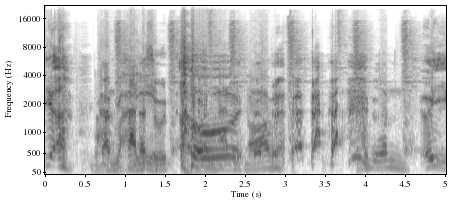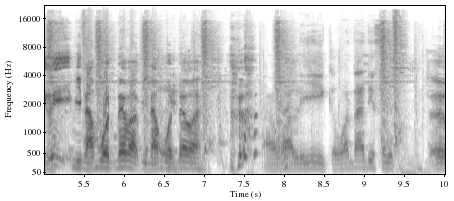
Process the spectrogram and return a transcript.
เยอะดาบพิฆาตอสูรโอ้โอ้ยยน้องน้ำวนเอ้ยเอ้ยมีน้ำวนได้ป่ะมีน้ำวนได้ป่ะอาวาลีกับว่าได้ที่สุดเออ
